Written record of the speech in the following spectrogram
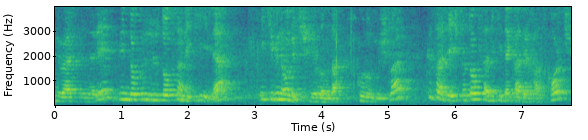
üniversiteleri 1992 ile 2013 yılında kurulmuşlar. Kısaca işte 92'de Kadir Has Koç,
